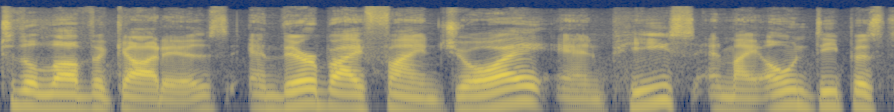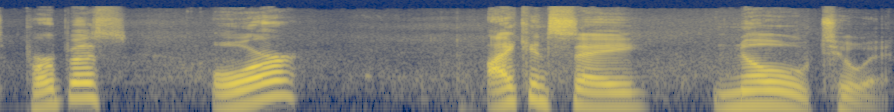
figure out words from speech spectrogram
to the love that God is and thereby find joy and peace and my own deepest purpose, or I can say no to it.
